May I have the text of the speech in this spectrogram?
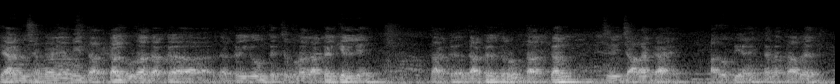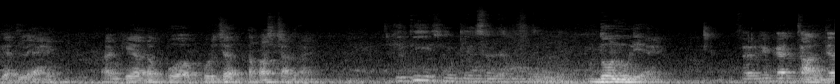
त्या अनुषंगाने आम्ही तात्काळ गुन्हा दाखल दाखल घेऊन त्यांचे गुन्हा दाखल केलेले आहे. दाखल दाखल करून तात्काळ जे चालक आहे आरोपी आहे त्यांना ताब्यात घेतले आहे. आणखी आता पु- पुढचा तपास चालू आहे. किती संख्या दोन मुली आहेत. सर हे काय चालत्या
